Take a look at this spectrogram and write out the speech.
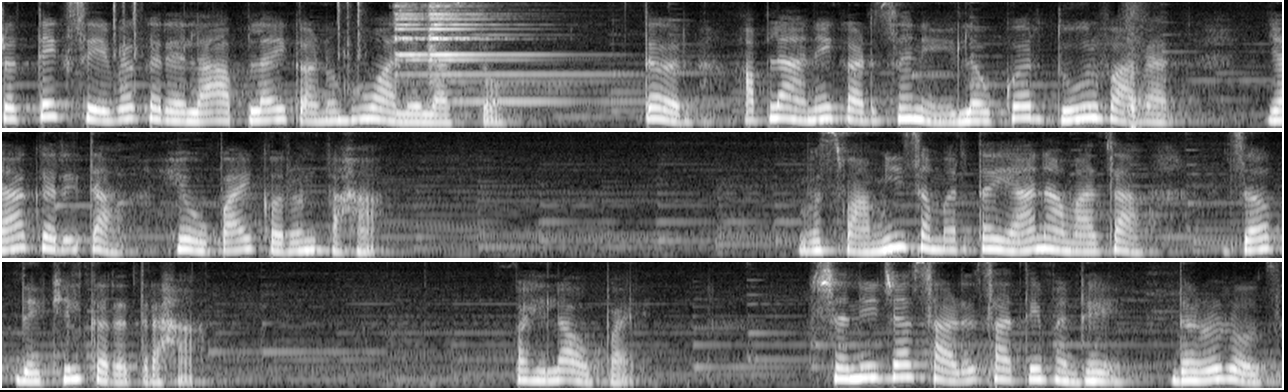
प्रत्येक सेवकऱ्याला आपला एक अनुभव आलेला असतो. तर आपल्या अनेक अडचणी लवकर दूर व्हाव्यात याकरिता हे उपाय करून पहा. व स्वामी समर्थ या नावाचा जप देखील करत राहा. पहिला उपाय. शनीच्या साडेसातीमध्ये दररोज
